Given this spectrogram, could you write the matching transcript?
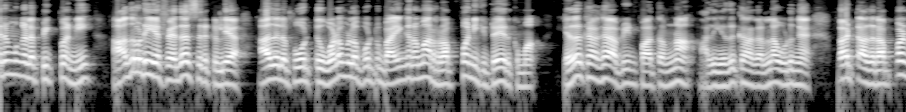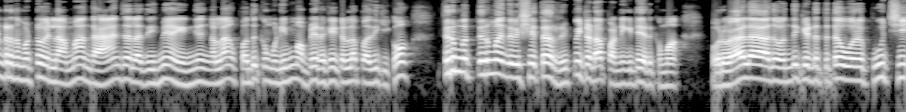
எறும்புகளை பிக் பண்ணி அதோடைய ஃபெதர்ஸ் இருக்கு இல்லையா அதில் போட்டு உடம்புல போட்டு பயங்கரமாக ரப் பண்ணிக்கிட்டே இருக்குமா. எதற்காக அப்படின்னு பார்த்தோம்னா அது எதுக்காகலாம் விடுங்க. பட் அது ரப்பன்றது மட்டும் இல்லாமல் அந்த ஆன்சர் எல்லாத்தையுமே எங்கெங்கெல்லாம் பதுக்க முடியுமோ அப்படியே ரெக்கைகள்லாம் பதுக்கிக்கும். திரும்ப திரும்ப இந்த விஷயத்த ரிப்பீட்டடாக பண்ணிக்கிட்டே இருக்குமா? ஒரு வேளை அது வந்து கிட்டத்தட்ட ஒரு பூச்சி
